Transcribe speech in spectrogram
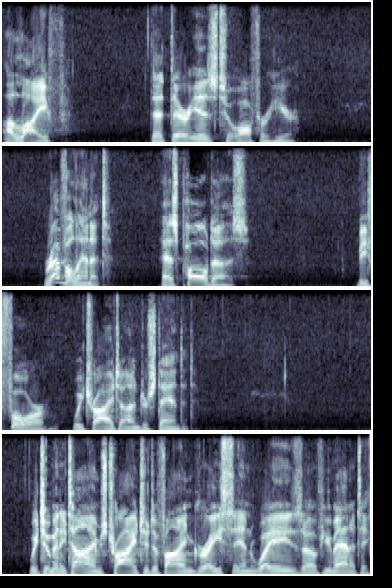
a life that there is to offer here. Revel in it as Paul does before we try to understand it. We too many times try to define grace in ways of humanity,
